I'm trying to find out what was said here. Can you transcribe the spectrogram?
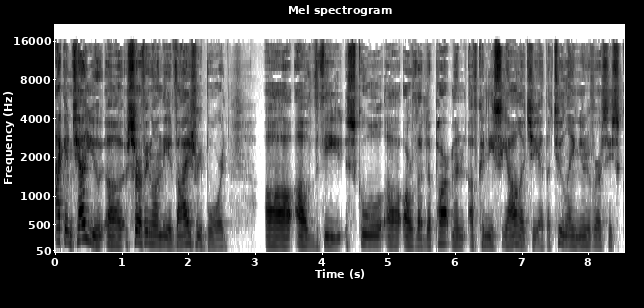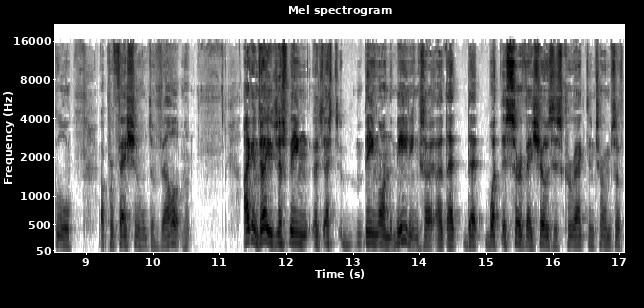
I can tell you, uh, serving on the advisory board uh, of the school uh, or the Department of Kinesiology at the Tulane University School of Professional Development, I can tell you, just being uh, just being on the meetings, uh, uh, that that what this survey shows is correct in terms of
